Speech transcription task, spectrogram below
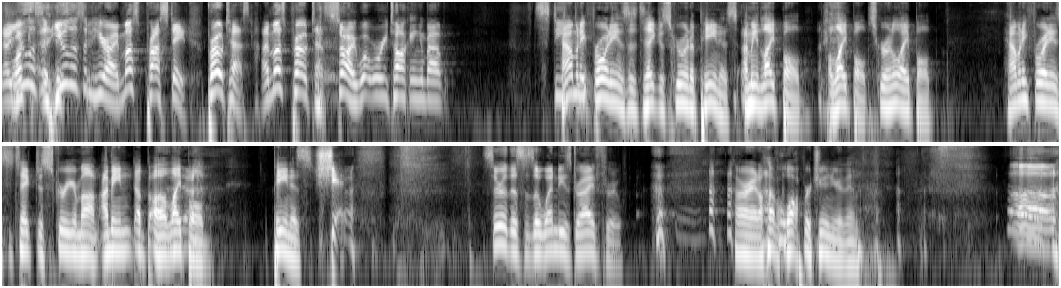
Now you listen. You listen here. I must prostate. Protest. I must protest. Sorry, what were we talking about? Steve. How many Freudians does it take to screw in a penis? I mean, light bulb. A light bulb. Screw in a light bulb. How many Freudians does it take to screw your mom? I mean, a, a light bulb. Penis. Shit. Sir, this is a Wendy's drive-through. All right, I'll have a Whopper Junior then. Uh,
